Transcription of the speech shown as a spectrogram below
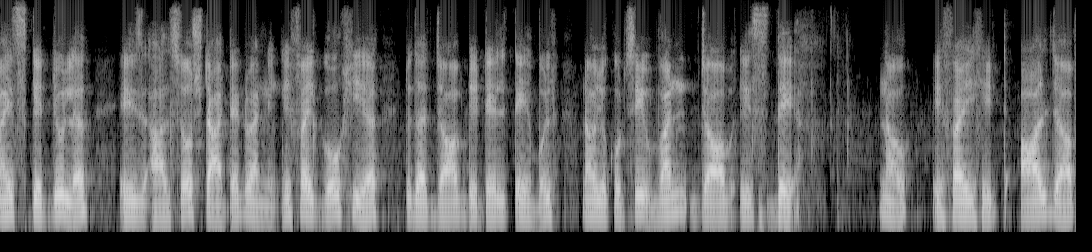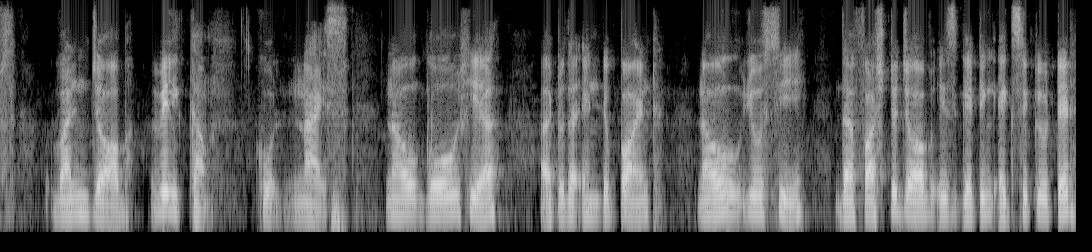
my scheduler is also started running. If i go here to the job detail table now you could see one job is there. Now if i hit all jobs one job will come. Cool nice. Now go here uh, to the endpoint now you see the first job is getting executed.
